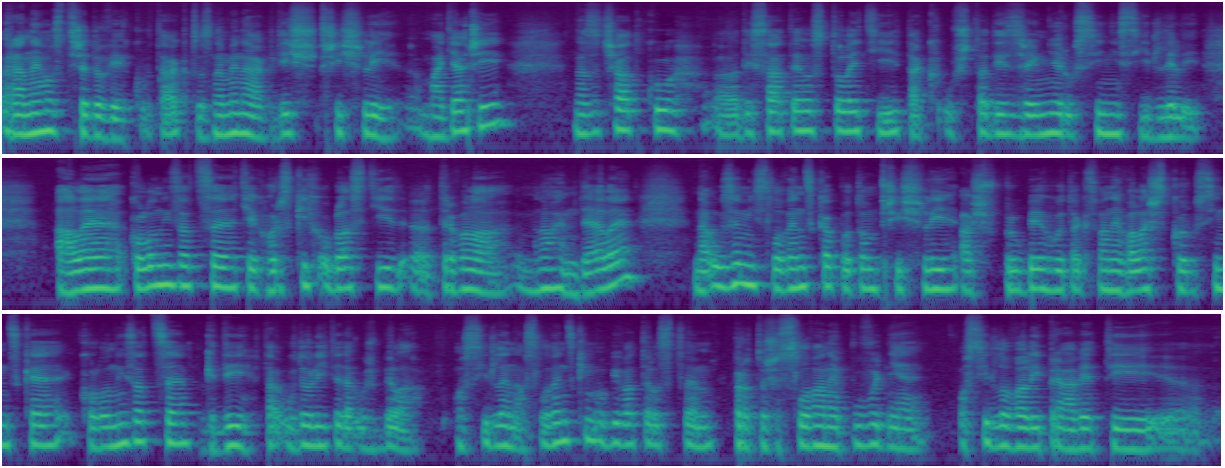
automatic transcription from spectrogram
raného středověku. Tak? To znamená, když přišli Maďaři na začátku 10. Eh, století, tak už tady zřejmě Rusíni sídlili ale kolonizace těch horských oblastí eh, trvala mnohem déle. Na území Slovenska potom přišli až v průběhu tzv. valašsko-rusínské kolonizace, kdy ta údolí teda už byla osídlena slovenským obyvatelstvem, protože Slované původně osídlovali právě ty eh,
